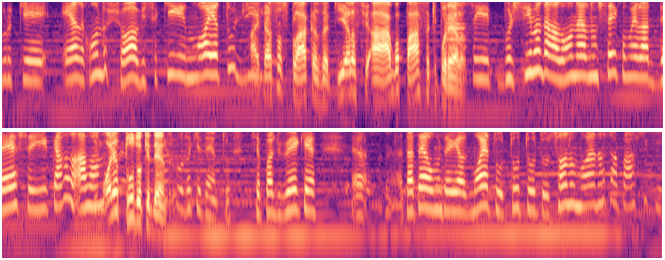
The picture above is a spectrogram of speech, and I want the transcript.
porque ela, quando chove, isso aqui moia tudinho. Ah, então essas placas aqui, elas, a água passa aqui por elas. Passa, por cima da lona, eu não sei como ela desce aí, porque a, a lona... Olha tudo aqui dentro. Tudo aqui dentro. Você pode ver que é, tá até um daí, moia tudo, tudo, tudo, tudo. Só não moia nessa parte aqui,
